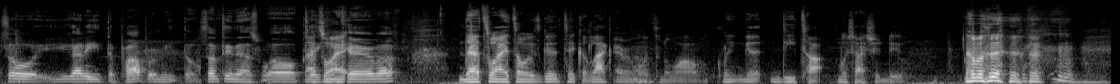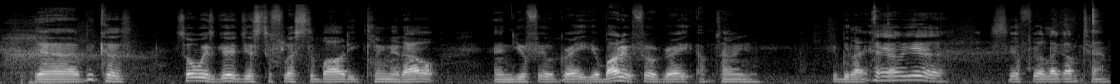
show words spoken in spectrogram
So you gotta eat the proper meat though, something that's well That's taken why- care of. That's why it's always good to take a lack every uh-huh. once in a while. Clean get a detox, which I should do. Yeah, because it's always good just to flush the body, clean it out, and you'll feel great. Your body will feel great. I'm telling you. You'll be like, hell yeah. Still feel like I'm 10.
